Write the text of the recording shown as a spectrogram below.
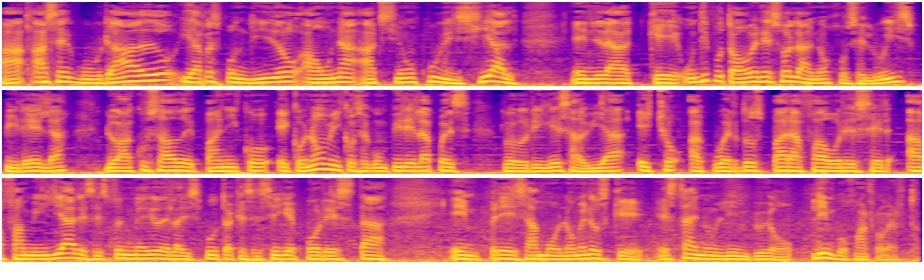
ha asegurado y ha respondido a una acción judicial en la que un diputado venezolano, José Luis Pirela, lo ha acusado de pánico económico. Según Pirela, pues Rodríguez había hecho acuerdos para favorecer a familiares. Esto en medio de la disputa que se sigue por esta empresa Monómeros que está en un limbo, limbo Juan Roberto.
